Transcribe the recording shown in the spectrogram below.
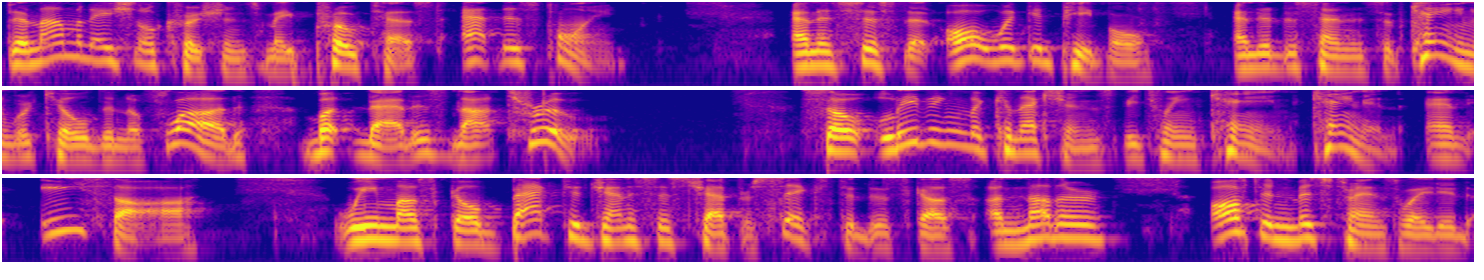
denominational Christians may protest at this point and insist that all wicked people and the descendants of Cain were killed in the flood, but that is not true. So, leaving the connections between Cain, Canaan, and Esau, we must go back to Genesis chapter 6 to discuss another often mistranslated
